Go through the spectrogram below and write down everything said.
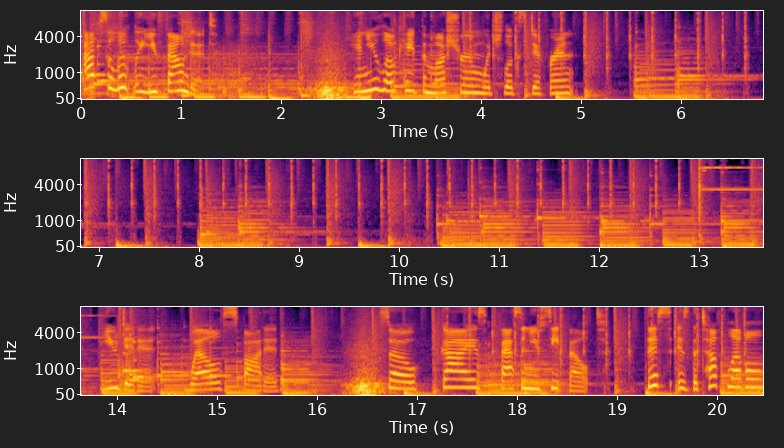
Absolutely, you found it. Can you locate the mushroom which looks different? You did it. Well spotted. So, guys, fasten your seatbelt. This is the tough level.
